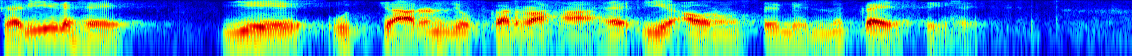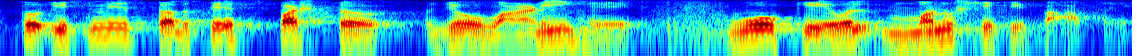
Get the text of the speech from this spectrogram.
शरीर है ये उच्चारण जो कर रहा है, ये औरों से भिन्न कैसे है? तो इसमें सबसे स्पष्ट जो वाणी है, वो केवल मनुष्य के पास है।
